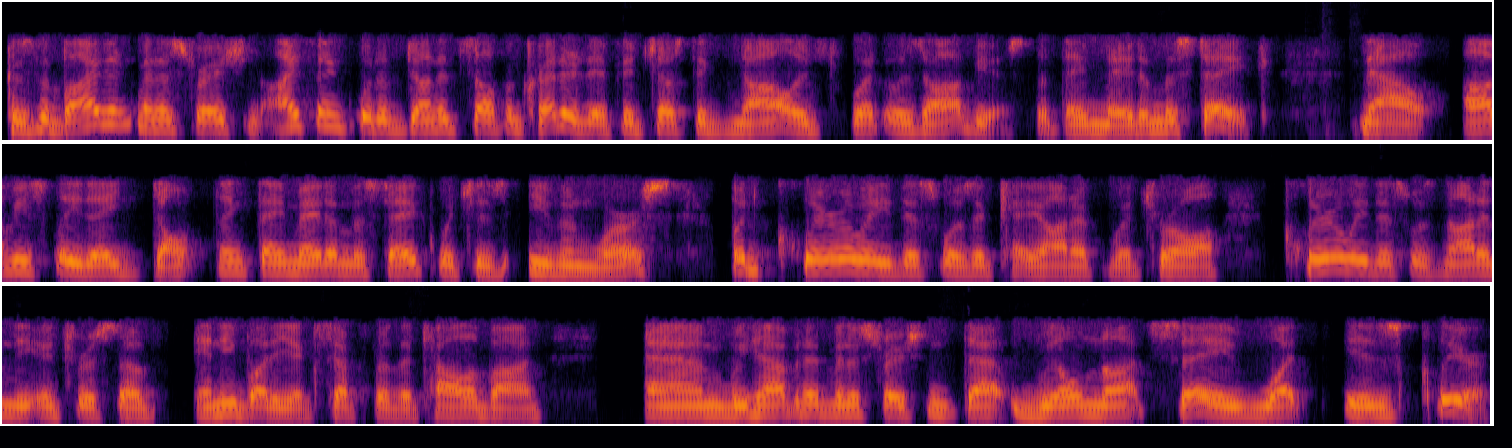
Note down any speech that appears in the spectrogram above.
because the Biden administration, I think, would have done itself a credit if it just acknowledged what was obvious that they made a mistake. Now, obviously, they don't think they made a mistake, which is even worse. But clearly, this was a chaotic withdrawal. Clearly, this was not in the interest of anybody except for the Taliban. And we have an administration that will not say what is clear.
